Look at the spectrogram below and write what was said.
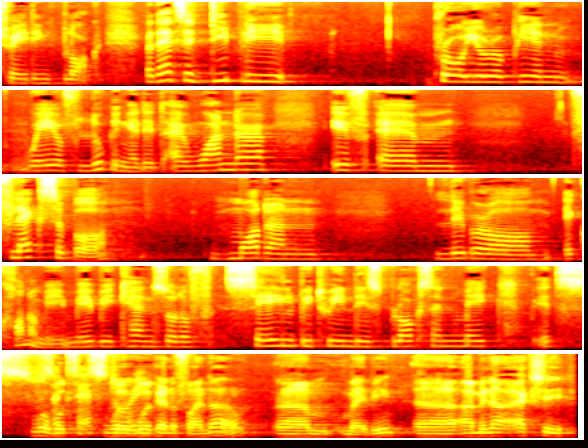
trading bloc. But that's a deeply pro European way of looking at it. I wonder if um, flexible, modern, liberal economy maybe can sort of sail between these blocks and make its well, success story. We're, we're, going to find out, um, maybe. Uh, I mean, I actually,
